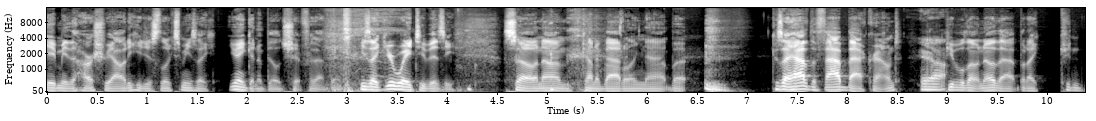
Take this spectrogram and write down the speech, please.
gave me the harsh reality. He just looks at me. He's like, "You ain't gonna build shit for that thing." He's like, "You're way too busy." So now I'm kind of battling that, but because I have the fab background, Yeah. people don't know that, but I could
